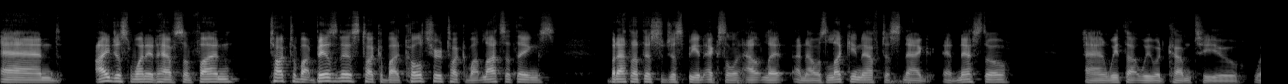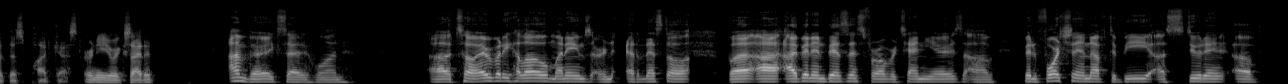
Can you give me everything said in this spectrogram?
And I just wanted to have some fun, talk about business, talk about culture, talk about lots of things. But I thought this would just be an excellent outlet. And I was lucky enough to snag Ernesto. And we thought we would come to you with this podcast. Ernie, you excited? I'm very excited, Juan. Uh, so everybody, hello. My name's Ern- Ernesto, but uh, I've been in business for over ten years. Um, been fortunate enough to be a student of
